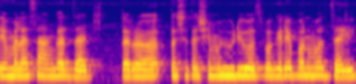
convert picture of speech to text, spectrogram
ते मला सांगत जा. तर तसे तसे मी व्हिडिओज वगैरे बनवत जाईल.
